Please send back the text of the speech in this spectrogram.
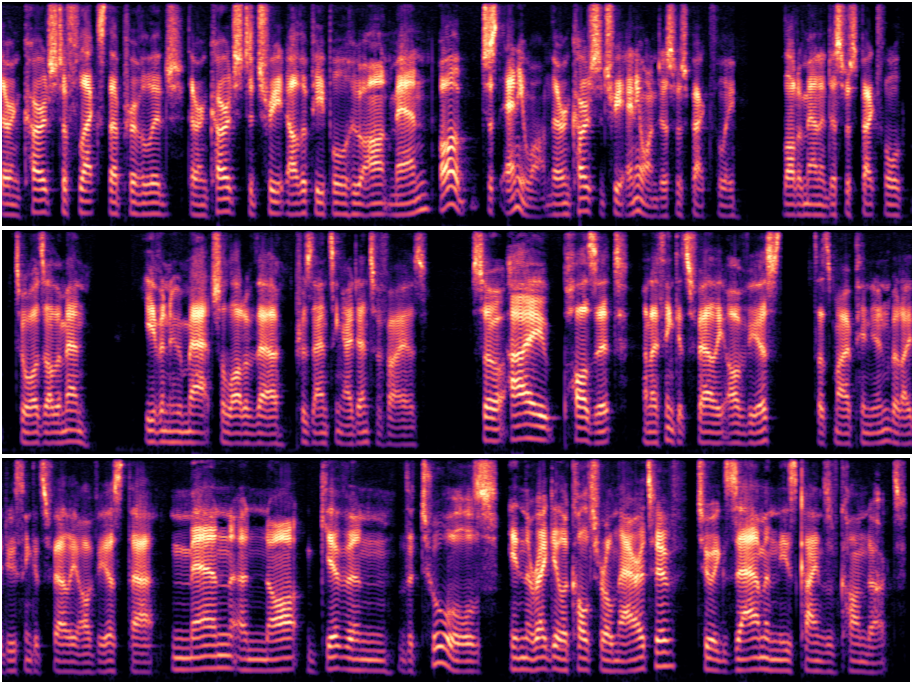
They're encouraged to flex their privilege. They're encouraged to treat other people who aren't men or just anyone. They're encouraged to treat anyone disrespectfully. A lot of men are disrespectful towards other men, even who match a lot of their presenting identifiers. So I posit, and I think it's fairly obvious, that's my opinion, but I do think it's fairly obvious that men are not given the tools in the regular cultural narrative to examine these kinds of conduct.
